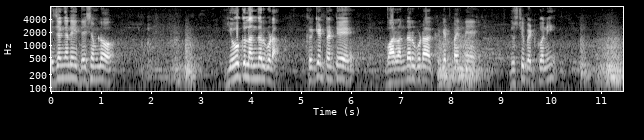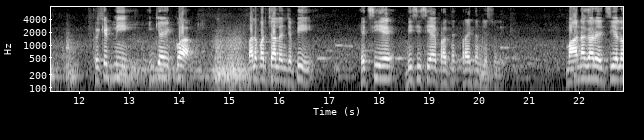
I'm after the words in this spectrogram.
నిజంగానే ఈ దేశంలో యువకులందరూ కూడా క్రికెట్ అంటే వారందరూ కూడా క్రికెట్ పైనే దృష్టి పెట్టుకొని క్రికెట్ని ఇంకా ఎక్కువ బలపరచాలని చెప్పి హెచ్సిఏ బీసీసీఐ ప్రయత్నం ప్రయత్నం చేస్తుంది. మా అన్నగారు హెచ్సిఏలో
